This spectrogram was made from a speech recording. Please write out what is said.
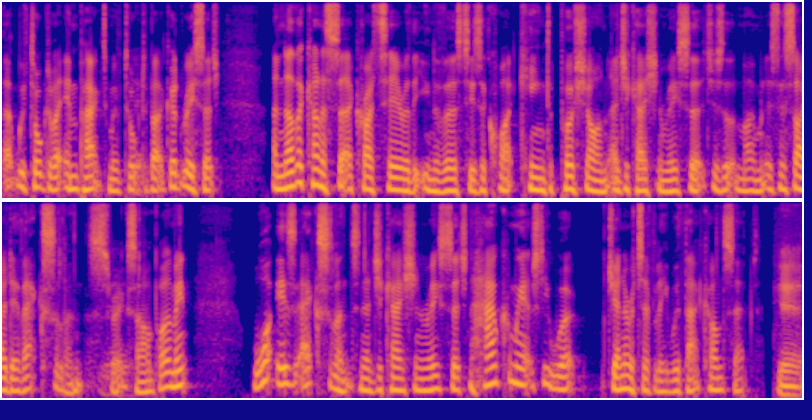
yeah. we've talked about impact and we've talked yeah. about good research. Another kind of set of criteria that universities are quite keen to push on education researchers at the moment is this idea of excellence, yeah. for example. I mean, what is excellence in education research and how can we actually work generatively with that concept? Yeah,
